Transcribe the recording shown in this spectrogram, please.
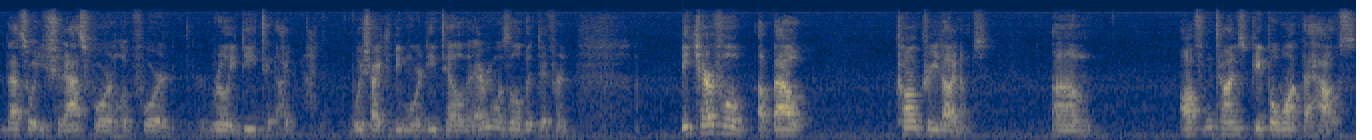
that's what you should ask for and look for really detail. I, wish I could be more detailed, and everyone's a little bit different. Be careful about concrete items. Um, oftentimes, people want the house.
